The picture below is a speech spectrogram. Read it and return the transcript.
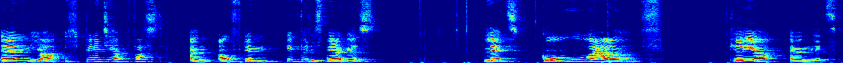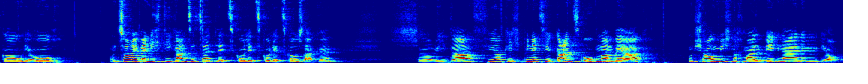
Ähm, ja, ich bin jetzt hier fast ähm, auf dem Gipfel des Berges. Let's go. Ah. Okay, ja, ähm, let's go hier hoch. Und sorry, wenn ich die ganze Zeit let's go, let's go, let's go sage. Sorry dafür. Okay, ich bin jetzt hier ganz oben am Berg und schaue mich nochmal wegen einem, ja,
